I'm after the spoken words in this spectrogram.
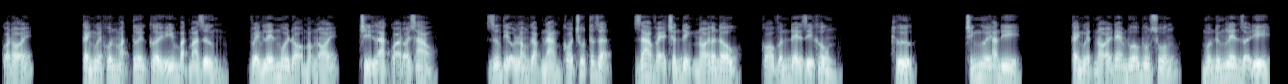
quá đói. Cảnh nguyệt khuôn mặt tươi cười im bặt mà dừng vậy lên môi đỏ mọc nói, chỉ là quá đói sao? Dương tiểu long gặp nàng có chút tức giận, ra vẻ chấn định nói ơn đâu, có vấn đề gì không? Hừ, chính ngươi ăn đi. Cảnh nguyệt nói đem đũa buông xuống, muốn đứng lên rời đi.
